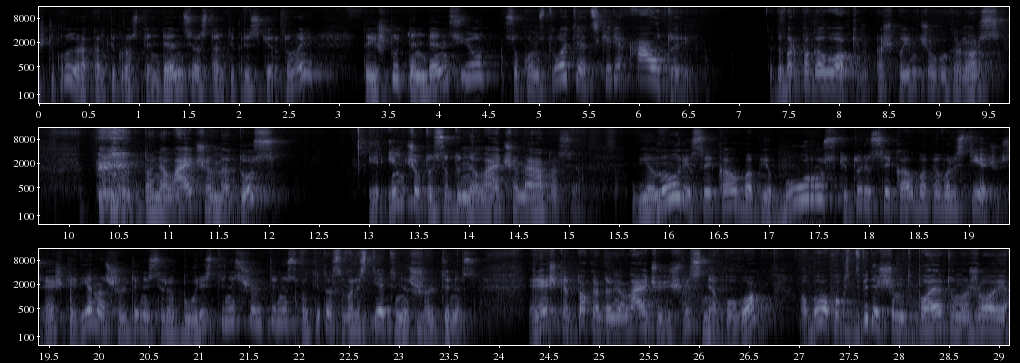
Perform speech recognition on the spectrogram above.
iš tikrųjų yra tam tikros tendencijos, tam tikri skirtumai, tai iš tų tendencijų sukonstruoti atskiri autoriai. Tai dabar pagalvokim, aš paimčiau kokią nors Donelaičio metus ir imčiau tose Donelaičio metuose. Vienur jisai kalba apie būrus, kitur jisai kalba apie valstiečius. Reiškia, vienas šaltinis yra būristinis šaltinis, o kitas valstietinis šaltinis. Reiškia, tokio Donelaičio iš vis nebuvo, o buvo koks 20 poetų mažoji,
